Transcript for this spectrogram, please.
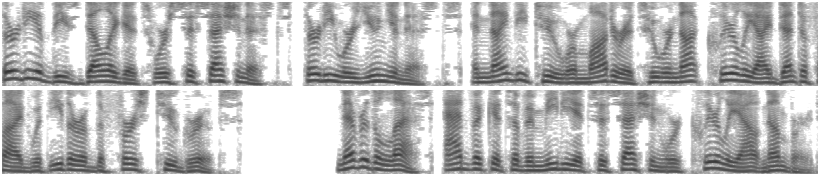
Thirty of these delegates were secessionists, 30 were Unionists, and 92 were moderates who were not clearly identified with either of the first two groups. Nevertheless, advocates of immediate secession were clearly outnumbered.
